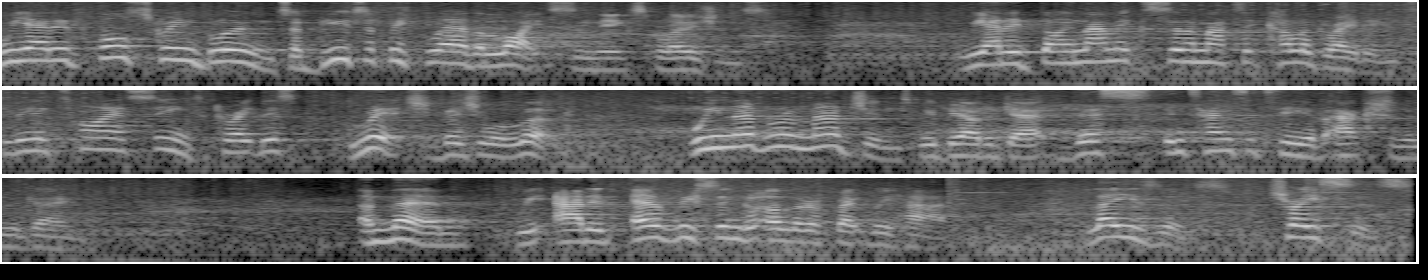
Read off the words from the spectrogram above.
We added full screen bloom to beautifully flare the lights and the explosions. We added dynamic cinematic color grading to the entire scene to create this rich visual look. We never imagined we'd be able to get this intensity of action in the game. And then we added every single other effect we had. Lasers, traces,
